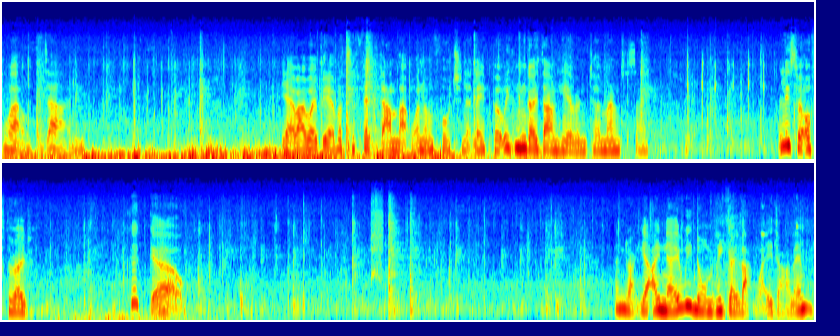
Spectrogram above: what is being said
Well done. Yeah, I won't be able to fit down that one unfortunately, but we can go down here and turn round, so. At least we're off the road. Good girl. And right, yeah, I know we normally go that way, darling.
